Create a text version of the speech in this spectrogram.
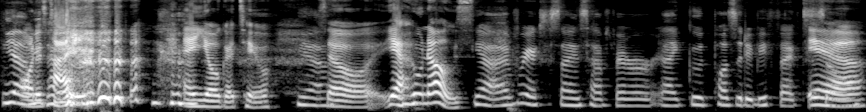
yeah all the time, and yoga too. yeah So yeah, who knows? yeah every exercise have better like good positive effects so, Yeah.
